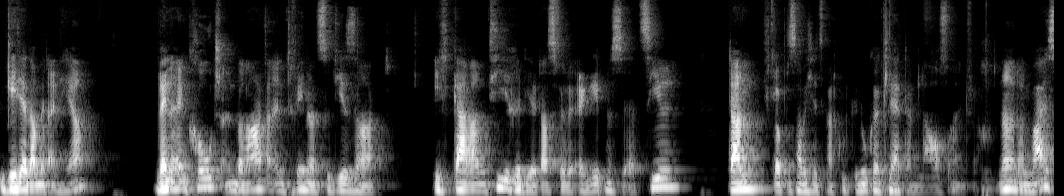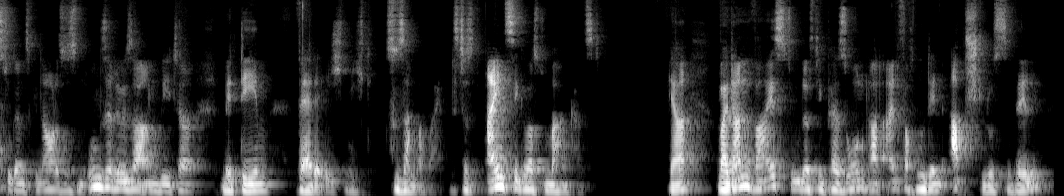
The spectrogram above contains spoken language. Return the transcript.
geht ja damit einher, wenn ein Coach, ein Berater, ein Trainer zu dir sagt, ich garantiere dir, dass wir Ergebnisse erzielen, dann, ich glaube, das habe ich jetzt gerade gut genug erklärt, dann lauf einfach. Ne? Dann weißt du ganz genau, das ist ein unseriöser Anbieter, mit dem werde ich nicht zusammenarbeiten. Das ist das Einzige, was du machen kannst. Ja, weil dann weißt du, dass die Person gerade einfach nur den Abschluss will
